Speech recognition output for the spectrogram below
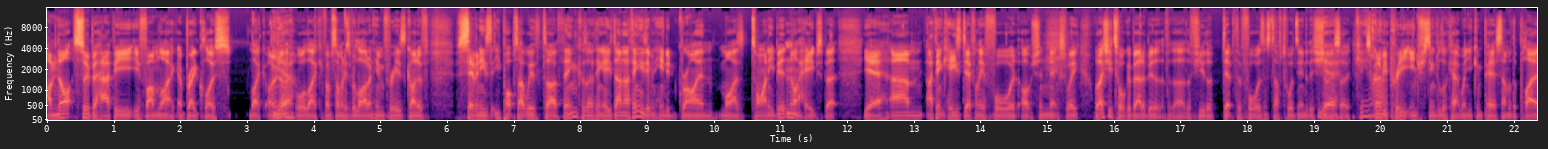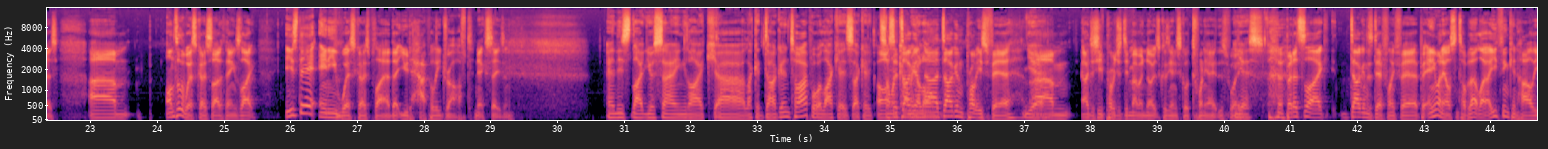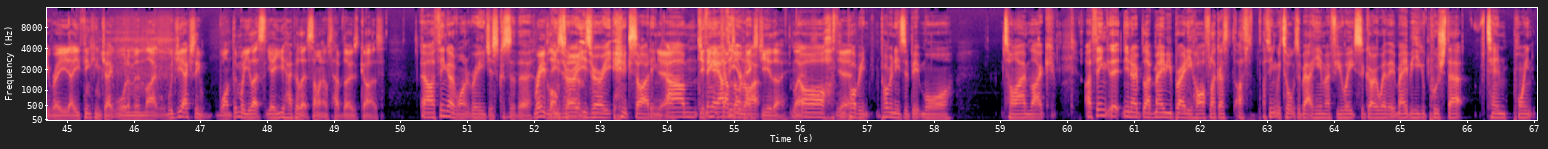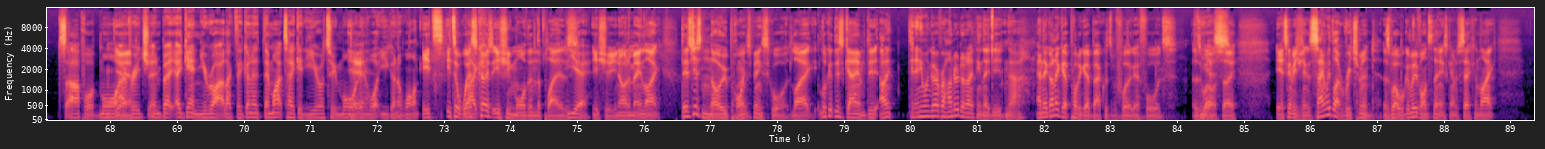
I'm not super happy if I'm like a Brad Close like owner Yeah. or like if I'm someone who's relied on him for his kind of 70s that he pops up with type thing because I think he's done I think he's even hindered Brian Myers a tiny bit not Mm. heaps but yeah um, I think he's definitely a forward option next week we'll actually talk about a bit of the, the few the depth of forwards and stuff towards the end of this show Yeah, so keen it's going to be pretty interesting to look at when you compare some of the players um, onto the West Coast side of things, like, is there any West Coast player that you'd happily draft next season? And this, like you're saying, like uh, like a Duggan type, or like it's like a Oh, someone so coming Duggan, along. uh, Duggan probably is fair. Yeah. Um, I just he probably just didn't make my notes because he only scored 28 this week. yes. but it's like Duggan's definitely fair. But anyone else on top of that, like, are you thinking Harley Reid? Are you thinking Jake Waterman? Like, would you actually want them, or you let? Yeah, you happy to let someone else have those guys? Uh, I think I'd want Reid just because of the Reid long He's very, term. he's very exciting. Um, Do you think yeah, he comes on you're next year though? Like, oh, yeah. probably probably needs a bit more time. Like, I think that you know, like maybe Brady Hough. Like I, I, I think we talked about him a few weeks ago, whether maybe he could push that ten points up or more Yeah. average. And but again, you're right. Like they're gonna, they might take a year or two more Yeah. than what you're gonna want. It's it's a West Like- Coast issue more than the players Yeah. issue. You know what I mean? Like, there's just no points being scored. Like, look at this game. Did I did anyone go over 100? I don't think they did. Nah. And they're gonna get probably go backwards before they go forwards as well. Yes. So yeah, it's gonna be interesting. The same with like Richmond as well. We're gonna move on to the next game in a second. Like,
